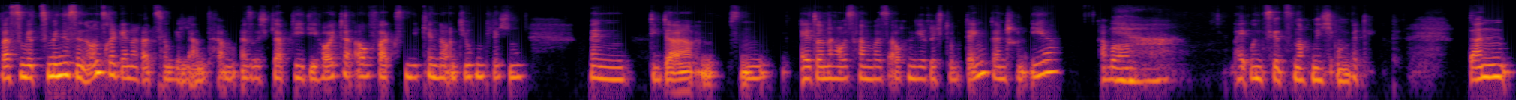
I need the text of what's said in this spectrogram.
was wir zumindest in unserer Generation gelernt haben. Also ich glaube, die, die heute aufwachsen, die Kinder und Jugendlichen, wenn die da ein Elternhaus haben, was auch in die Richtung denkt, dann schon eher. Aber ja. bei uns jetzt noch nicht unbedingt. Dann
